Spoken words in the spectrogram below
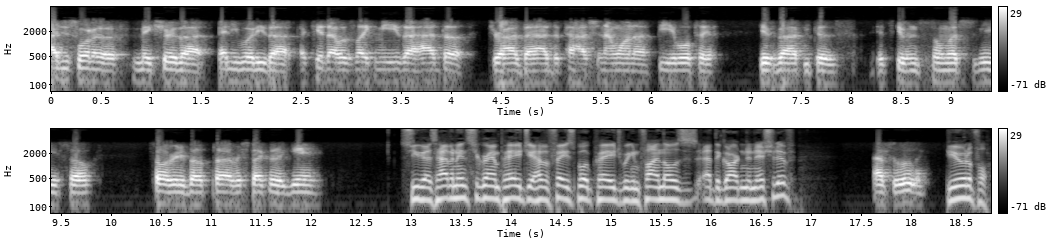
I just want to make sure that anybody that a kid that was like me that had the drive, that had the passion, I want to be able to give back because it's given so much to me. So it's all really about the respect of the game. So you guys have an Instagram page, you have a Facebook page. We can find those at the Garden Initiative. Absolutely. Beautiful.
